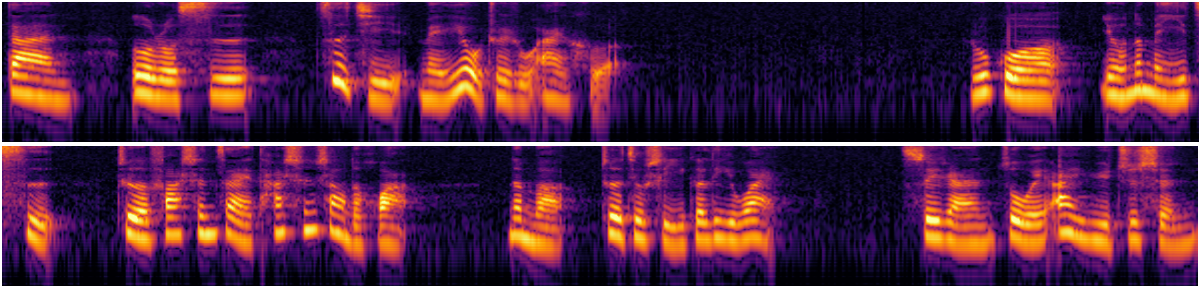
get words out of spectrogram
但俄罗斯自己没有坠入爱河。如果有那么一次这发生在他身上的话，那么这就是一个例外。虽然作为爱欲之神，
